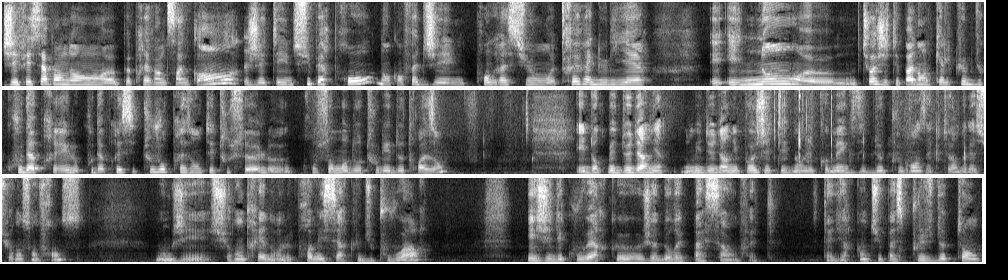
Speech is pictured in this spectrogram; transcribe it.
J'ai fait ça pendant euh, à peu près 25 ans. J'étais une super pro, donc en fait, j'ai une progression très régulière. Et, non, euh, tu vois, j'étais pas dans le calcul du coup d'après. Le coup d'après, c'est toujours présenté tout seul, grosso modo tous les 2-3 ans. Et donc mes deux, mes deux derniers postes, j'étais dans les COMEX des deux plus grands acteurs de l'assurance en France. Donc je suis rentrée dans le premier cercle du pouvoir. Et j'ai découvert que j'adorais pas ça en fait. C'est-à-dire quand tu passes plus de temps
